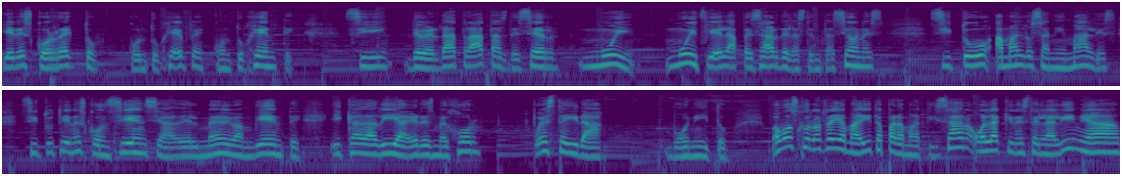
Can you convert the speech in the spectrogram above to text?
y eres correcto con tu jefe, con tu gente, si de verdad tratas de ser muy muy fiel a pesar de las tentaciones, si tú amas los animales, si tú tienes conciencia del medio ambiente y cada día eres mejor, pues te irá bonito. Vamos con otra llamadita para matizar. Hola, ¿quién está en la línea?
